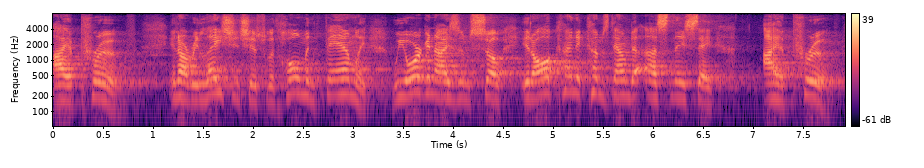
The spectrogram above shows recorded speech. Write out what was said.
I approve. In our relationships with home and family, we organize them so it all kind of comes down to us and they say, I approve.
